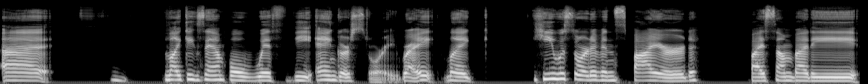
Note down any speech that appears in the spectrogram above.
uh, like example with the anger story, right? Like he was sort of inspired by somebody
